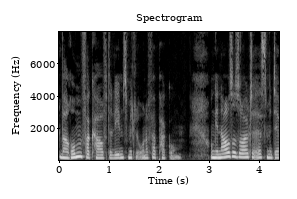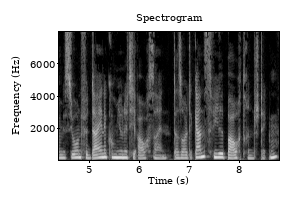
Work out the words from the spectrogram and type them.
Warum verkauft er Lebensmittel ohne Verpackung? Und genauso sollte es mit der Mission für deine Community auch sein. Da sollte ganz viel Bauch drin stecken.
